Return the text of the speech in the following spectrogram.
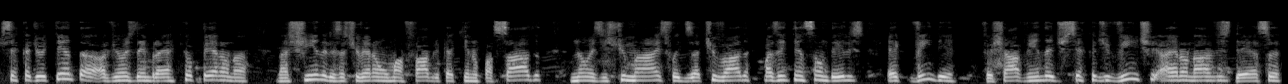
cerca de 80 aviões da Embraer que operam na, na China, eles já tiveram uma fábrica aqui no passado, não existe mais, foi desativada, mas a intenção deles é vender, fechar a venda de cerca de 20 aeronaves dessa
